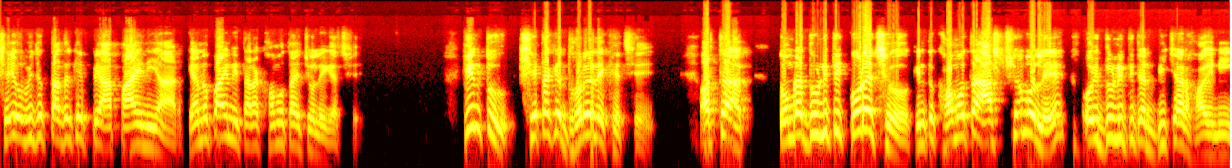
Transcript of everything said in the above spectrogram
সেই অভিযোগ তাদেরকে পায়নি আর। কেন পায়নি? তারা ক্ষমতায় চলে গেছে। কিন্তু সেটাকে ধরে রেখেছে। অর্থাৎ তোমরা দুর্নীতি করেছ, কিন্তু ক্ষমতা আসছো বলে ওই দুর্নীতিটার বিচার হয়নি।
